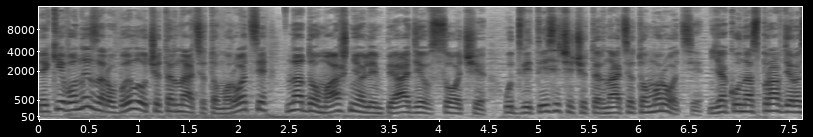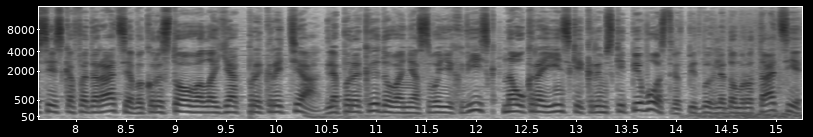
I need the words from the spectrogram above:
які вони заробили у 2014 році на домашній олімпіаді в Сочі у 2014 році, яку насправді Російська Федерація використовувала як прикриття для перекидування своїх військ на український Кримський півострів під виглядом ротації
